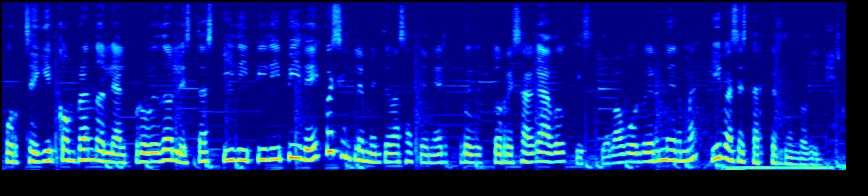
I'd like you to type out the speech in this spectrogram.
por seguir comprándole al proveedor le estás pide y pide y pide, pues simplemente vas a tener producto rezagado que se te va a volver merma y vas a estar perdiendo dinero.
